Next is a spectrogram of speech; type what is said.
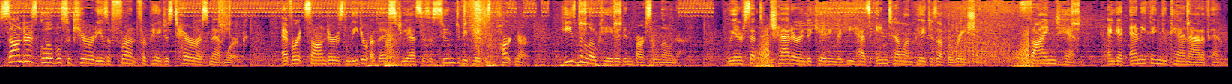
Saunders Global Security is a front for Page's terrorist network. Everett Saunders, leader of SGS, is assumed to be Page's partner. He's been located in Barcelona. We intercepted chatter indicating that he has intel on Page's operation. Find him and get anything you can out of him.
